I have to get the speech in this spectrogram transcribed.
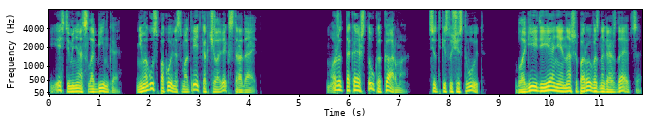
Есть у меня слабинка. Не могу спокойно смотреть, как человек страдает. Может, такая штука, карма, все-таки существует? Благие деяния наши порой вознаграждаются.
